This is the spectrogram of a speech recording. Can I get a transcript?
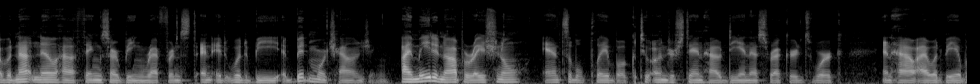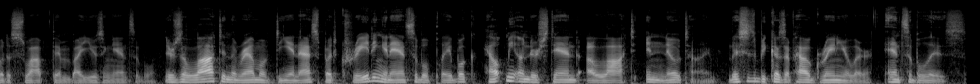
I would not know how things are being referenced and it would be a bit more challenging. I made an operational Ansible playbook to understand how DNS records work and how I would be able to swap them by using Ansible. There's a lot in the realm of DNS, but creating an Ansible playbook helped me understand a lot in no time. This is because of how granular Ansible is.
